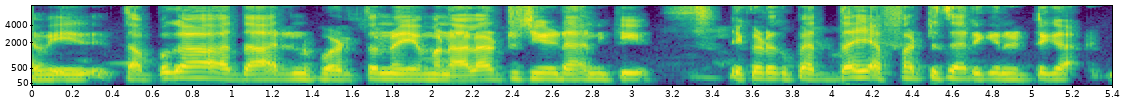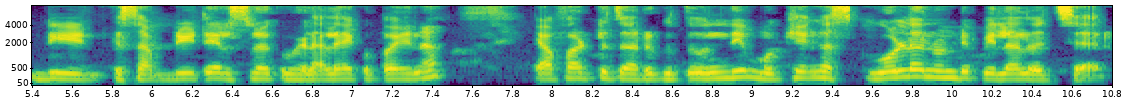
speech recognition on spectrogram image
అవి తప్పుగా దారిన పడుతున్నాయేమని అలర్ట్ చేయడానికి ఇక్కడ ఒక పెద్ద ఎఫర్ట్ జరిగినట్టుగా డీ సబ్ డీటెయిల్స్లోకి వెళ్ళలేకపోయినా ఎఫర్ట్ జరుగుతుంది. ముఖ్యంగా స్కూళ్ళ నుండి పిల్లలు వచ్చారు.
